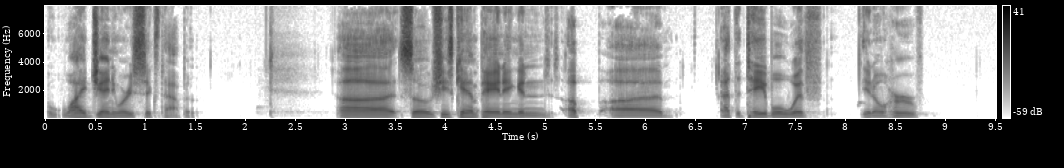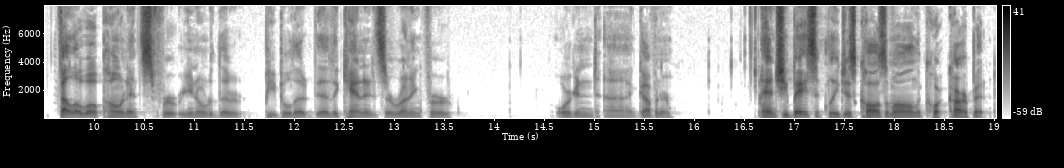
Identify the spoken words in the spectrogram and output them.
why January 6th happened. Uh, so she's campaigning and up uh, at the table with, you know, her fellow opponents for, you know, the people that the, the candidates are running for Oregon uh, governor, and she basically just calls them all on the carpet.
